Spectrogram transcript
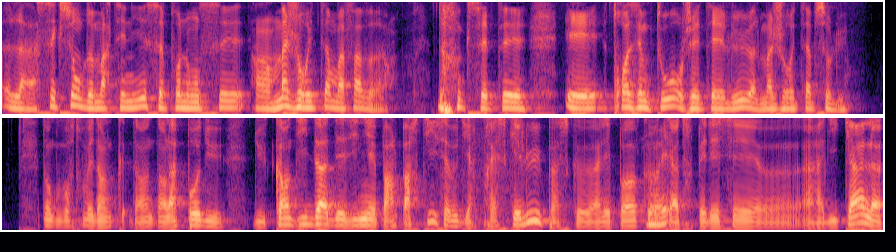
la section de Martigny s'est prononcée en majorité en ma faveur. Donc c'était et troisième tour, j'ai été élu à la majorité absolue. Donc vous vous retrouvez dans, dans, la peau du, du, candidat désigné par le parti, ça veut dire presque élu, parce qu'à l'époque, 4 PDC, un radical.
